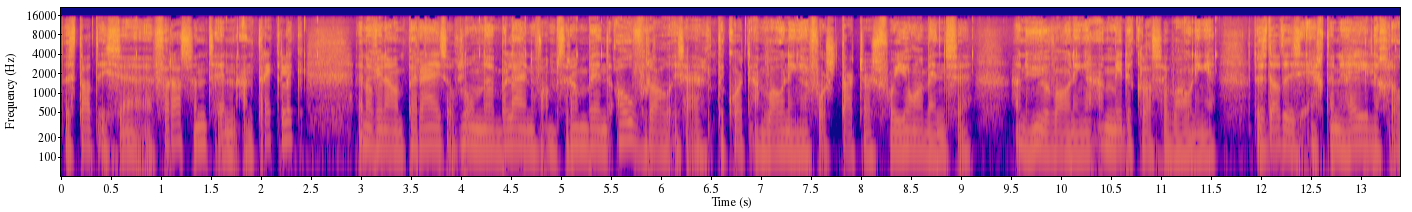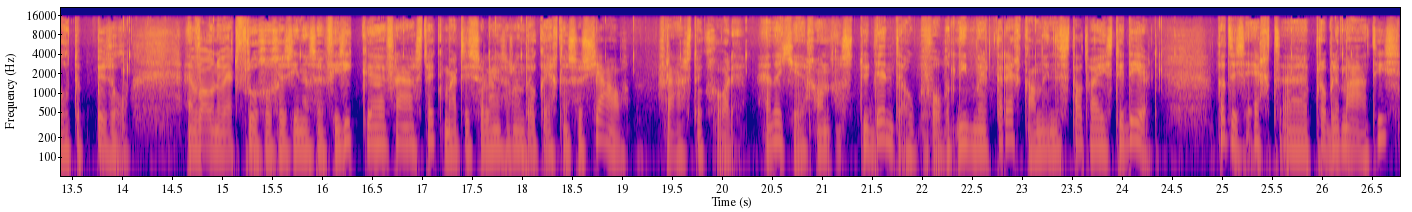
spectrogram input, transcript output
De stad is uh, verrassend en aantrekkelijk. En of je nou in Parijs of Londen, Berlijn of Amsterdam bent, overal is eigenlijk tekort aan woningen voor starters, voor jonge mensen, aan huurwoningen, aan middenklasse woningen. Dus dat is echt een hele grote puzzel. En wonen werd vroeger gezien als een fysiek uh, vraagstuk, maar het is zo langzamerhand ook echt een sociaal vraagstuk geworden. Dat je gewoon als student ook bijvoorbeeld niet meer terecht kan in de stad waar je studeert. Dat is echt uh, problematisch.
